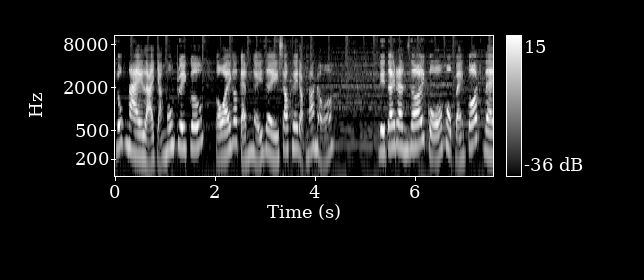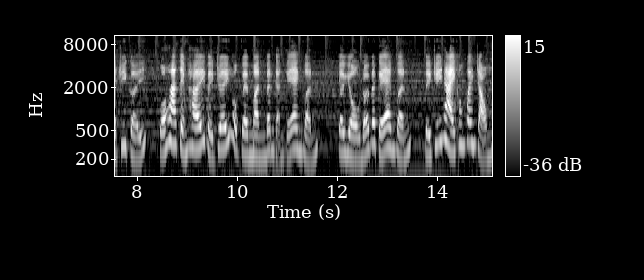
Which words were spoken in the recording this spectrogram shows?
lúc này lại chẳng muốn truy cứu cậu ấy có cảm nghĩ gì sau khi đọc nó nữa. Đi tới ranh giới của một bạn tốt và truy kỷ, phổ hoa tìm thấy vị trí thuộc về mình bên cạnh kỹ An Vĩnh. Cho dù đối với kỹ An Vĩnh, vị trí này không quan trọng,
